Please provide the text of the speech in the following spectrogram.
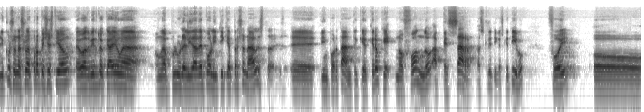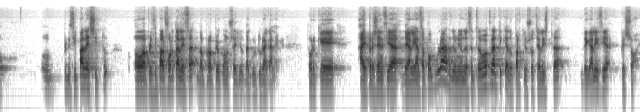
incluso na súa propia xestión, eu advirto que hai unha, unha pluralidade política e personal eh, importante que creo que no fondo, a pesar das críticas que tivo, foi o, o principal éxito ou a principal fortaleza do propio Consello da Cultura Galega. Porque hai presencia de Alianza Popular, de Unión de Centro Democrática, do Partido Socialista de Galicia, PSOE.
